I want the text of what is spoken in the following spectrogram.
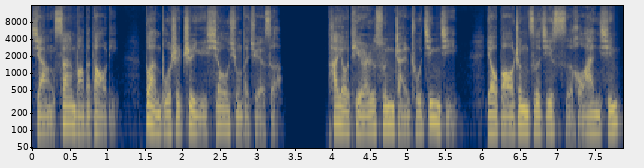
讲三王的道理，断不是治愈枭雄的角色。他要替儿孙斩除荆棘，要保证自己死后安心，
